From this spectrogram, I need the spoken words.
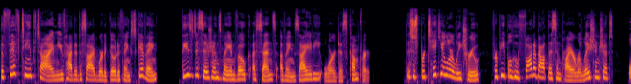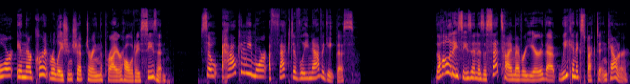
the 15th time you've had to decide where to go to Thanksgiving. These decisions may invoke a sense of anxiety or discomfort. This is particularly true for people who've thought about this in prior relationships or in their current relationship during the prior holiday season. So, how can we more effectively navigate this? The holiday season is a set time every year that we can expect to encounter.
